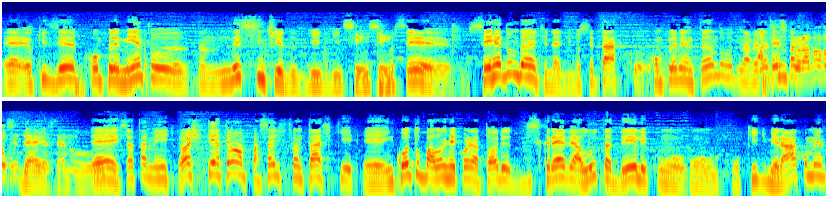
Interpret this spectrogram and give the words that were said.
É, eu quis dizer complemento nesse sentido, de, de, Sim, de sim. você ser redundante, né? De você estar complementando, na verdade, Até tá explorar novas ideias, né? No... é, exatamente. Eu acho que tem até uma passagem fantástica que, é, enquanto o balão recordatório descreve a luta dele com, o- com, com o Kid Miracle,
